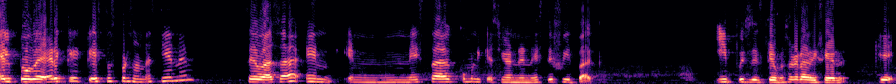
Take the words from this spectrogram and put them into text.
el poder que, estas personas tienen se basa en, esta comunicación, en este feedback. Y pues les queremos agradecer que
